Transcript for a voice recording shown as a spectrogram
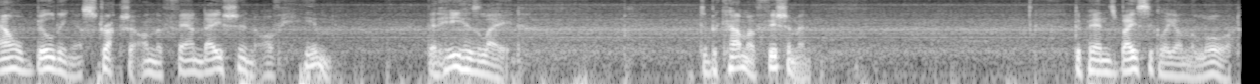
Our building a structure on the foundation of him that he has laid to become a fisherman depends basically on the Lord,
